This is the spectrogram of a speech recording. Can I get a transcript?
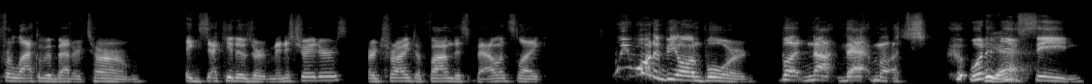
for lack of a better term executives or administrators are trying to find this balance like we want to be on board but not that much. What have yeah. you seen?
